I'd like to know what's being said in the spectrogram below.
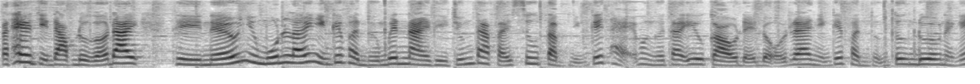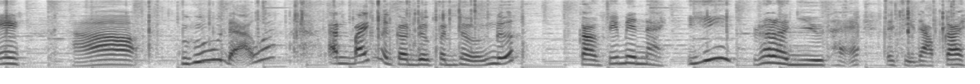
Và theo chị đọc được ở đây thì nếu như muốn lấy những cái phần thưởng bên này thì chúng ta phải sưu tập những cái thẻ mà người ta yêu cầu để đổi ra những cái phần thưởng tương đương này nghe à, đã quá. Anh bánh là còn được phần thưởng nữa. Còn phía bên này ý rất là nhiều thẻ. Để chị đọc coi.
